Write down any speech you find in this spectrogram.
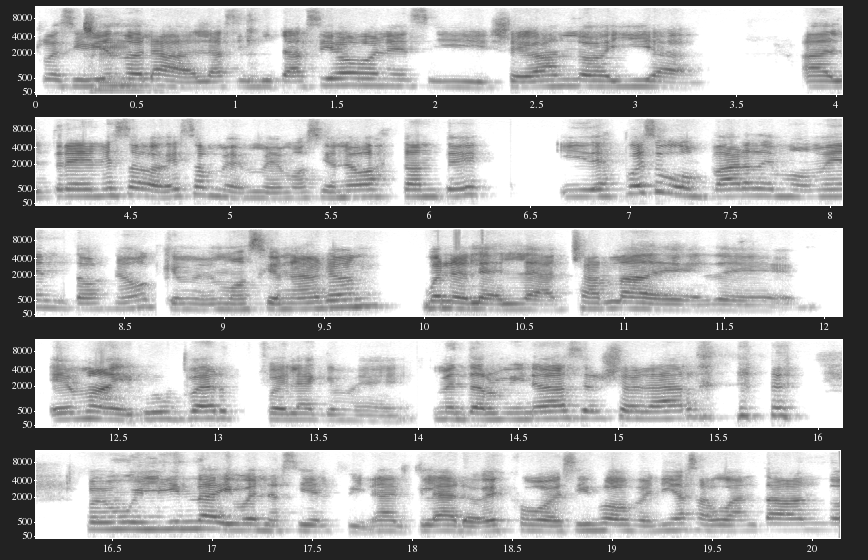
recibiendo Sí. la- las invitaciones y llegando ahí a- al tren. Eso, eso me, me emocionó bastante. Y después hubo un par de momentos, ¿no? Que me emocionaron. Bueno, la, la charla de, de Emma y Rupert fue la que me, me terminó de hacer llorar. fue muy linda y bueno, sí, el final, claro, es como decís vos, venías aguantando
